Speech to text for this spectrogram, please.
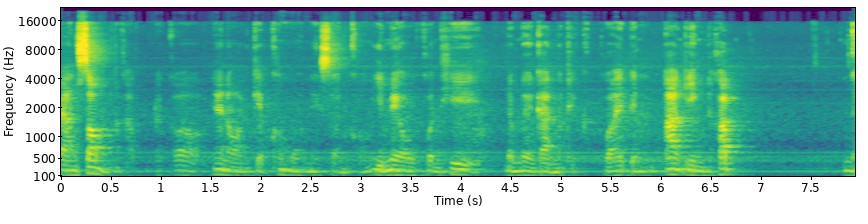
การซ่อมนะครับแล้วก็แน่นอนเก็บข้อมูลในส่วนของอีเมล คนที่ดำเนินการบันทึกไว้เป็นอ้างอิงนะครับ ใน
